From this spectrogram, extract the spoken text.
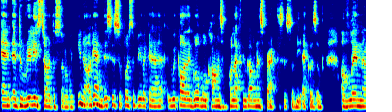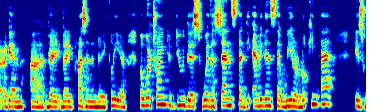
and, and to really start to sort of like, you know, again, this is supposed to be like a, we call it a global commons of collective governance practices. So the echoes of, of Lin are again uh, very, very present and very clear. But we're trying to do this with a sense that the evidence that we are looking at is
